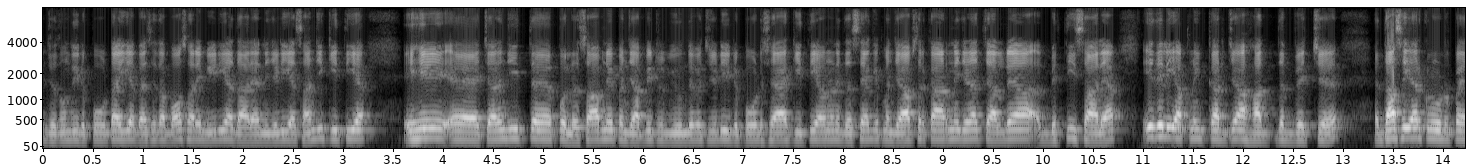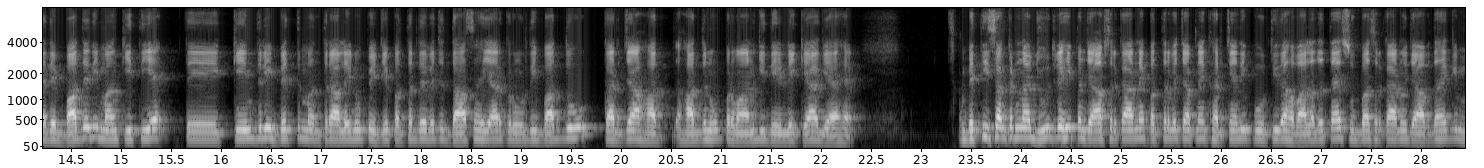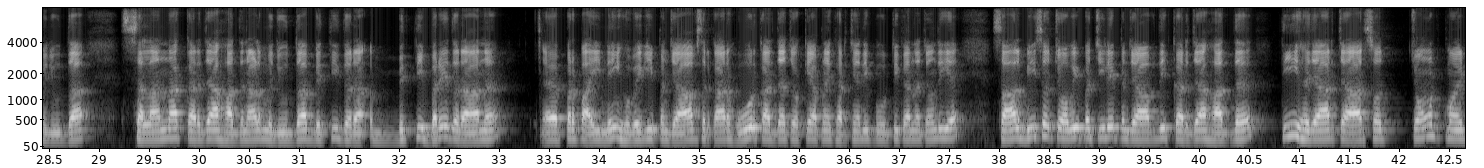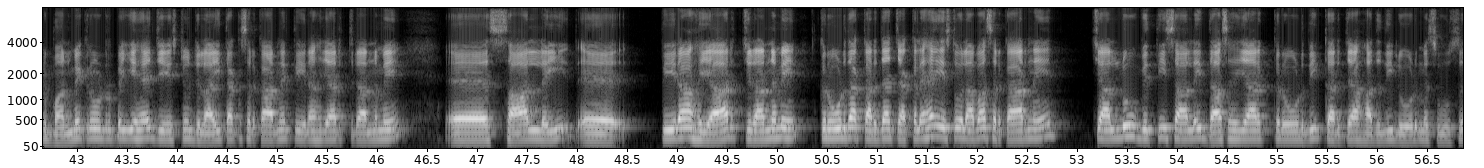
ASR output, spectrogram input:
ਜਦੋਂ ਦੀ ਰਿਪੋਰਟ ਆਈ ਆ ਵੈਸੇ ਤਾਂ ਬਹੁਤ ਸਾਰੇ ਮੀਡੀਆ ਅਦਾਰਿਆਂ ਨੇ ਜਿਹੜੀ ਆ ਸਾਂਝੀ ਕੀਤੀ ਆ ਇਹ ਚਰਨਜੀਤ ਭੁੱਲਰ ਸਾਹਿਬ ਨੇ ਪੰਜਾਬੀ ਟ੍ਰਿਬਿਊਨ ਦੇ ਵਿੱਚ ਜਿਹੜੀ ਰਿਪੋਰਟ ਸ਼ਾਇਆ ਕੀਤੀ ਆ ਉਹਨਾਂ ਨੇ ਦੱਸਿਆ ਕਿ ਪੰਜਾਬ ਸਰਕਾਰ ਨੇ ਜਿਹੜਾ ਚੱਲ ਰਿਹਾ ਵਿੱਤੀ ਸਾਲ ਆ, ਇਹਦੇ ਲਈ ਆਪਣੀ ਕਰਜ਼ਾ ਹੱਦ ਵਿੱਚ 10000 ਕਰੋੜ ਰੁਪਏ ਦੇ ਵਾਧੇ ਦੀ ਮੰਗ ਕੀਤੀ ਹੈ ਤੇ ਕੇਂਦਰੀ ਵਿੱਤ ਮੰਤਰਾਲੇ ਨੂੰ ਭੇਜੇ ਪੱਤਰ ਦੇ ਵਿੱਚ 10000 ਕਰੋੜ ਦੀ ਵਾਧੂ ਕਰਜ਼ਾ ਹੱਦ ਹੱਦ ਨੂੰ ਪ੍ਰਵਾਨਗੀ ਦੇਣ ਲਈ ਕਿਹਾ ਗਿਆ ਹੈ। ਵਿੱਤੀ ਸੰਕਟ ਨਾਲ ਜੂਝ ਰਹੀ ਪੰਜਾਬ ਸਰਕਾਰ ਨੇ ਪੱਤਰ ਵਿੱਚ ਆਪਣੇ ਖਰਚਿਆਂ ਦੀ ਪੂਰਤੀ ਦਾ ਹਵਾਲਾ ਦਿੱਤਾ ਹੈ। ਸੂਬਾ ਸਰਕਾਰ ਨੂੰ ਜਾਪਦਾ ਹੈ ਕਿ ਮੌਜੂਦਾ ਸਾਲਾਨਾ ਕਰਜ਼ਾ ਹੱਦ ਨਾਲ ਮੌਜੂਦਾ ਵਿੱਤੀ ਦੌਰਾ- ਵਿੱਤੀ ਬਰੇ ਦੌਰਾਨ ਭਰਪਾਈ ਨਹੀਂ ਹੋਵੇਗੀ। ਪੰਜਾਬ ਸਰਕਾਰ ਹੋਰ ਕਰਜ਼ਾ ਚੁੱਕ ਕੇ ਆਪਣੇ ਖਰਚਿਆਂ ਦੀ ਪੂਰਤੀ ਕਰਨਾ ਚਾਹੁੰਦੀ ਹੈ। ਸਾਲ 2024-25 ਲਈ ਪੰਜਾਬ ਦੀ ਕਰਜ਼ਾ ਹੱਦ 30464.92 ਕਰੋੜ ਰੁਪਏ ਹੈ। ਜਿਸ ਤੋਂ ਜੁਲਾਈ ਤੱਕ ਸਰਕਾਰ ਨੇ 13094 ਅ, ਸਾਲ ਲਈ ਅ, 13094 ਕਰੋੜ ਦਾ ਕਰਜ਼ਾ ਚੱਕ ਲਿਆ ਹੈ। ਇਸ ਤੋਂ ਇਲਾਵਾ ਸਰਕਾਰ ਨੇ ਚਾਲੂ ਵਿੱਤੀ ਸਾਲ ਲਈ 10000 ਕਰੋੜ ਦੀ ਕਰਜ਼ਾ ਹੱਦ ਦੀ ਲੋੜ ਮਹਿਸੂਸ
